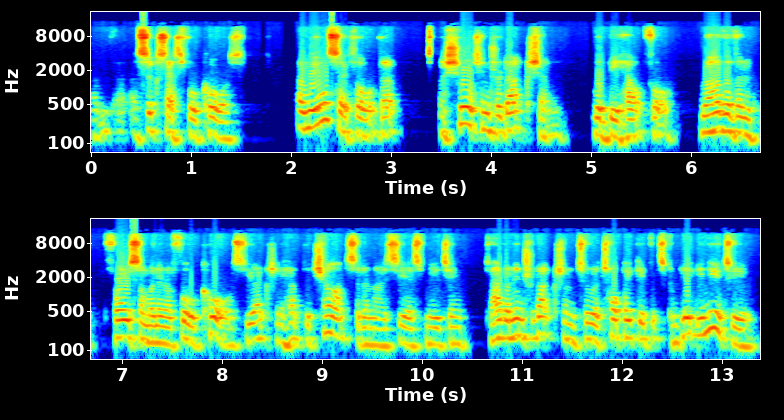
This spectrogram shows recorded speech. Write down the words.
um, a successful course. And we also thought that a short introduction would be helpful. Rather than throw someone in a full course, you actually have the chance at an ICS meeting to have an introduction to a topic if it's completely new to you.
